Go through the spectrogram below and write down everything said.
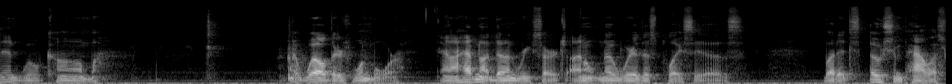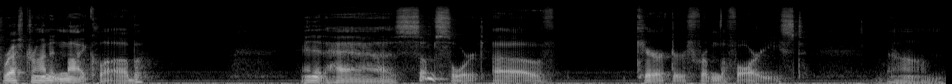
And then will come, well, there's one more. And I have not done research. I don't know where this place is, but it's Ocean Palace Restaurant and Nightclub. And it has some sort of characters from the Far East. Um,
